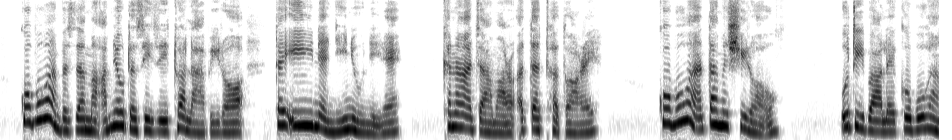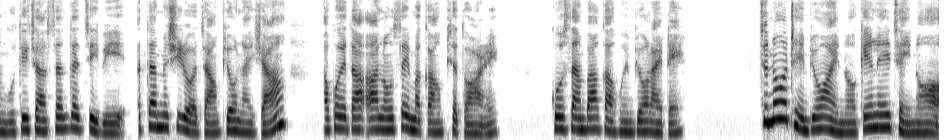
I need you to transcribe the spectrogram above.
။ကိုဘိုးဟန်ပါဇက်မှာအမြုပ်တစီစီထွက်လာပြီးတော့တိတ်အီးနဲ့ညင်းညူနေတယ်။ခဏအကြာမှာတော့အသက်ထွက်သွားတယ်။ ကိုဘိုးဟန်အသက်မရှိတော့ဘူး။ဦးဒီပါလည်းကိုဘိုးဟန်ကိုတေချာဆန်းသက်ကြည့်ပြီးအသက်မရှိတော့ကြောင်းပြောလိုက်ရာအဖွဲသားအားလုံးစိတ်မကောင်းဖြစ်သွားတယ်။ကိုစံပါကဝင်ပြောလိုက်တယ်။ကျွန်တော်အထင်ပြောရရင်တော့ကင်းလဲချိန်တော့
